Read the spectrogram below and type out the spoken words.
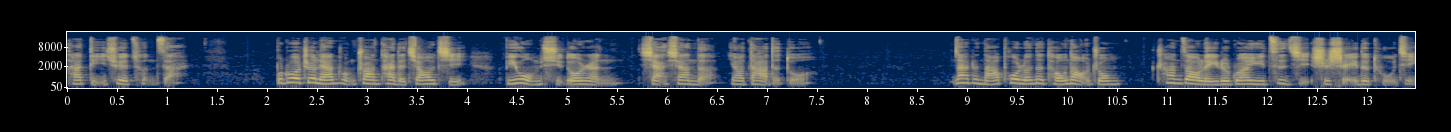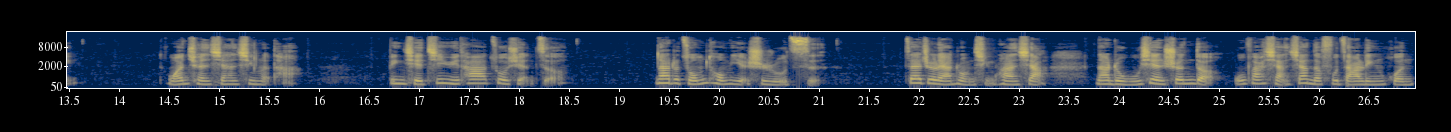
它的确存在。不过，这两种状态的交集比我们许多人想象的要大得多。那个拿破仑的头脑中创造了一个关于自己是谁的途径，完全相信了他，并且基于他做选择。那个总统也是如此，在这两种情况下，那个无限深的、无法想象的复杂灵魂，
